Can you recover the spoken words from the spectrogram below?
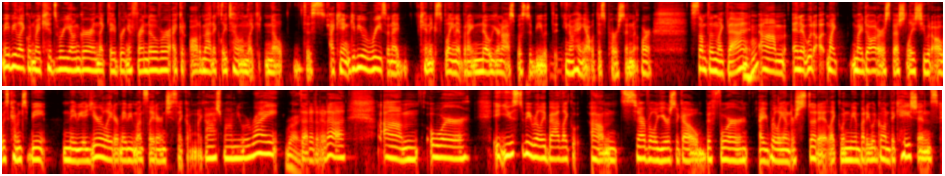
maybe like when my kids were younger and like they'd bring a friend over, I could automatically tell them like, no, this I can't give you a reason. I can't explain it, but I know you're not supposed to be with you know hang out with this person or something like that. Um, and it would like my daughter especially, she would always come to me maybe a year later, maybe months later, and she's like, "Oh my gosh, mom, you were right." Right. Da da da da. da. Um, or it used to be really bad, like um, several years ago, before I really understood it. Like when me and Buddy would go on vacations,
